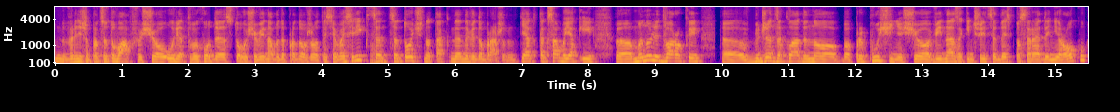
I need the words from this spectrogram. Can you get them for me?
верніше процитував, що уряд виходить з того, що війна буде продовжуватися весь рік. Це це точно так не, не відображено. Як так само, як і е, минулі два роки е, в бюджет закладено припущення, що війна закінчиться десь посередині року,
